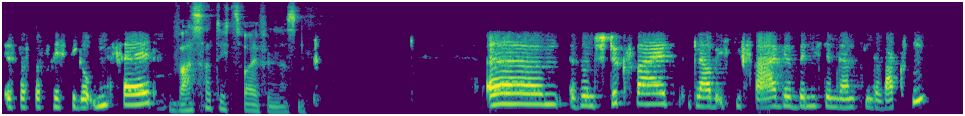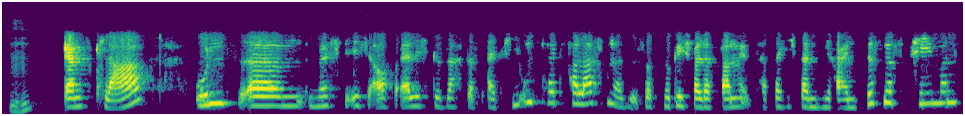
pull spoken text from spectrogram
Ist das das richtige Umfeld? Was hat dich zweifeln lassen? Ähm, so ein Stück weit, glaube ich, die Frage, bin ich dem Ganzen gewachsen? Mhm. Ganz klar. Und ähm, möchte ich auch ehrlich gesagt das IT-Umfeld verlassen? Also ist das wirklich, weil das waren tatsächlich dann die rein Business-Themen,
